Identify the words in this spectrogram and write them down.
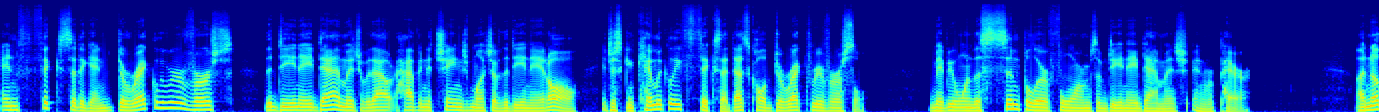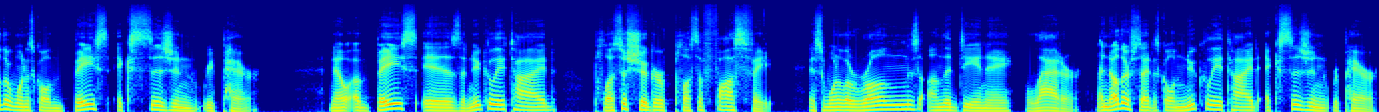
and fix it again. Directly reverse the DNA damage without having to change much of the DNA at all. It just can chemically fix that. That's called direct reversal. Maybe one of the simpler forms of DNA damage and repair. Another one is called base excision repair. Now, a base is a nucleotide plus a sugar plus a phosphate. It's one of the rungs on the DNA ladder. Another set is called nucleotide excision repair.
